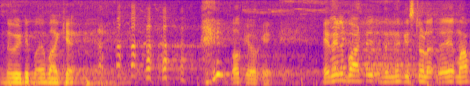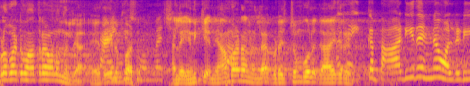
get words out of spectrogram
ഇന്ന് വീട്ടിൽ പോയ ബാക്കിയാ ഓക്കെ ഓക്കെ. ഏതെങ്കിലും പാട്ട് നിങ്ങൾക്ക് ഇഷ്ടമുള്ള മാപ്പിള പാട്ട് മാത്രമാവണമെന്നില്ല ഏതെങ്കിലും പാട്ട്. അല്ല എനിക്ക് ഞാൻ പാടാനല്ല ഇവിടെ ഇഷ്ടം പോലെ ഗായകരുണ്ട്. പാടിയത് ഓൾറെഡി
